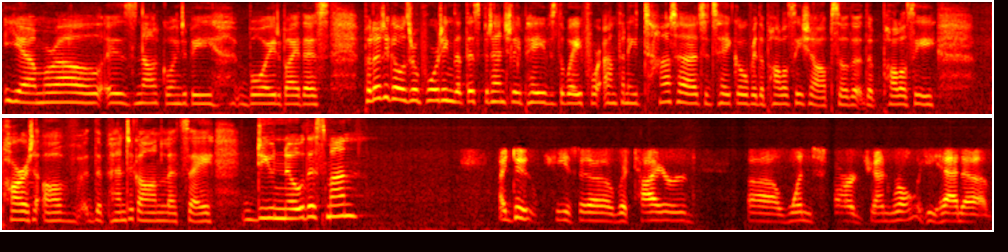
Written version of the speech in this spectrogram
Yeah, morale is not going to be buoyed by this. Politico is reporting that this potentially paves the way for Anthony Tata to take over the policy shop, so that the policy part of the Pentagon, let's say. Do you know this man? I do. He's a retired uh, one star general. He had a,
